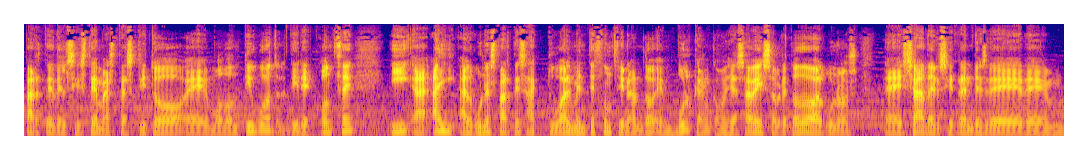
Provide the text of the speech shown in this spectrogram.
parte del sistema está escrito en eh, modo antiguo, Direct 11, y eh, hay algunas partes actualmente funcionando en Vulkan, como ya sabéis, sobre todo algunos eh, shaders y renders de,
